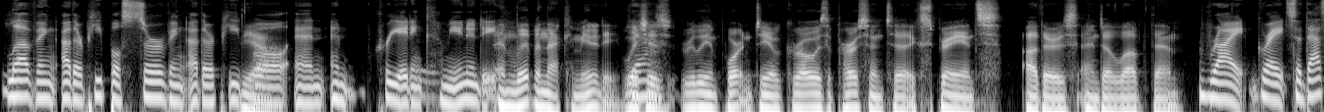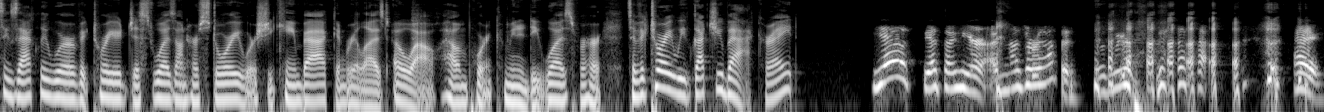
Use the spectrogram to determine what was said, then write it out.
loving other people, serving other people, Yeah. and and creating community. and live in that community, which Yeah. is really important to you know grow as a person to experience others and to love them. Right, great. So that's exactly where Victoria just was on her story, where she came back and realized, oh wow, how important community was for her. So Victoria, we've got you back, right? yes, yes, I'm here. I'm not sure what happened. It was weird. hey,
